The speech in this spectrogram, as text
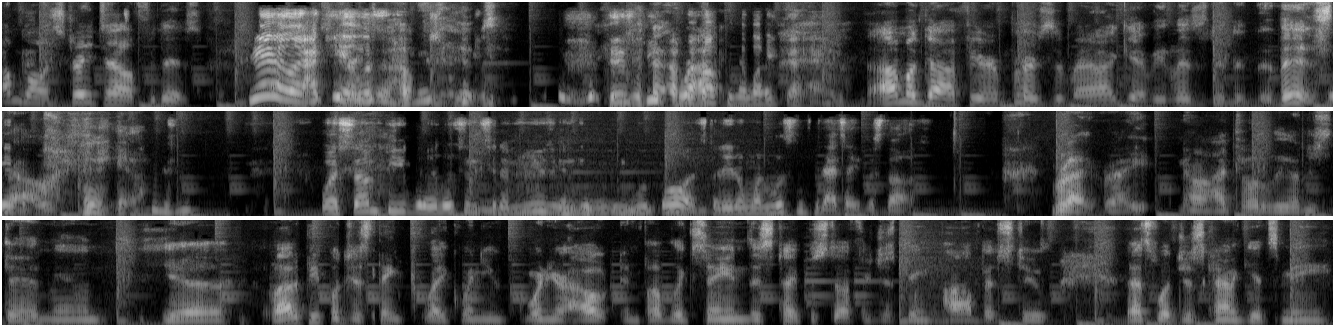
I'm going straight to hell for this. Yeah, like I can't listen to to this There's Yeah, people right. out there like that. I'm a God fearing person, man. I can't be listening to this Yeah. now. yeah. Or some people they listen to the music and give them evil thoughts, so they don't want to listen to that type of stuff. Right, right. No, I totally understand, man. Yeah, a lot of people just think like when you when you're out in public saying this type of stuff, you're just being pompous too. That's what just kind of gets me,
